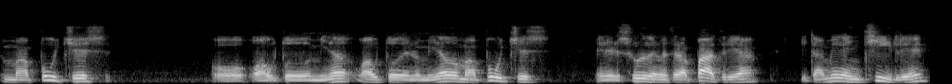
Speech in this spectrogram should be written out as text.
mapuches o, autodenominados mapuches en el sur de nuestra patria y también en Chile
